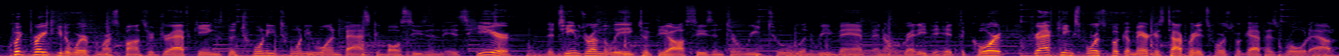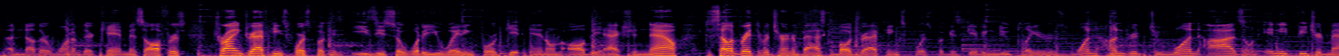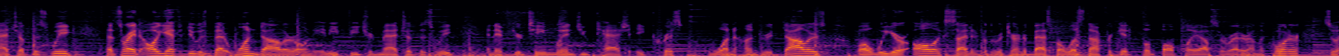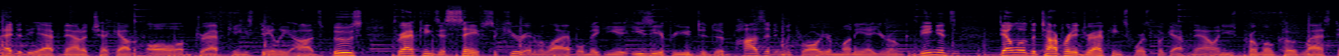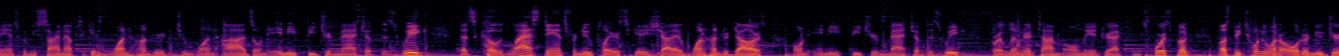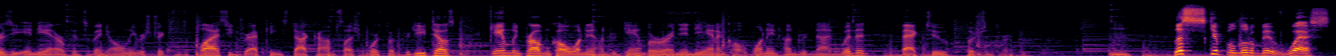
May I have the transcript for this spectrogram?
Quick break to get a word from our sponsor, DraftKings. The 2021 basketball season is here. The teams around the league took the offseason to retool and revamp and are ready to hit the court. DraftKings Sportsbook, America's top rated sportsbook app, has rolled out another one of their can't miss offers. Trying DraftKings Sportsbook is easy, so what are you waiting for? Get in on all the action now. To celebrate the return of basketball, DraftKings Sportsbook is giving new players 100 to 1 odds on any featured matchup this week. That's right, all you have to do is bet $1 on any featured matchup this week. And if your team wins, you cash a crisp $100. While we are all excited for the return of basketball, let's not forget football playoffs are right around the corner. So head to the app now to check out all of DraftKings daily odds boost. DraftKings is safe, secure, and reliable, making it easier for you to deposit and withdraw your money at your own convenience. Download the top rated DraftKings Sportsbook app now and use promo code LASTDANCE when you sign up to get 100 to 1 odds on any featured matchup this week. That's code LASTDANCE for new players to get a shot at $100 on any featured matchup this week for a limited time only at DraftKings Sportsbook. Must be 21 or older, New Jersey, Indiana, or Pennsylvania only. Restrictions apply. See DraftKings.com slash sportsbook for details. Gambling problem, call 1-800-GAMBLER or in Indiana, call 1-800-9-WITH-IT. Back to pushing through. Mm. Let's skip a little bit west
